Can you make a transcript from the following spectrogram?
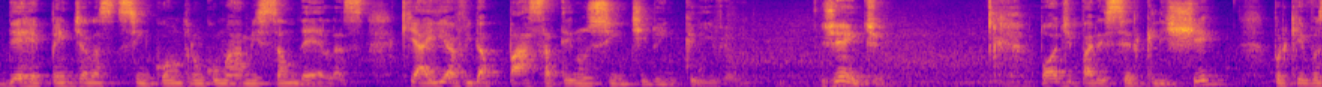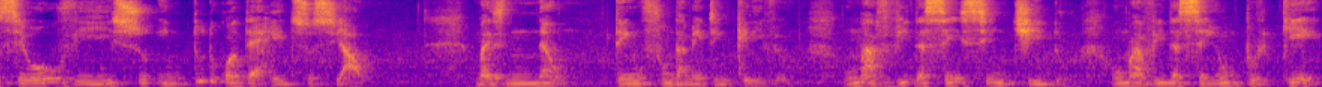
De repente elas se encontram com uma missão delas, que aí a vida passa a ter um sentido incrível. Gente, Pode parecer clichê, porque você ouve isso em tudo quanto é rede social. Mas não, tem um fundamento incrível. Uma vida sem sentido, uma vida sem um porquê,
